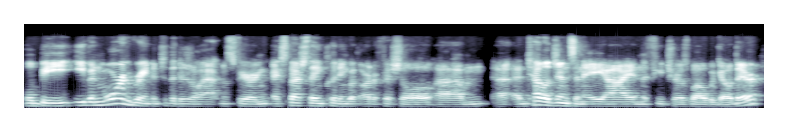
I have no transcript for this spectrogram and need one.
will be even more ingrained into the digital atmosphere, especially including with artificial um, uh, intelligence and AI in the future as well. We go there.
